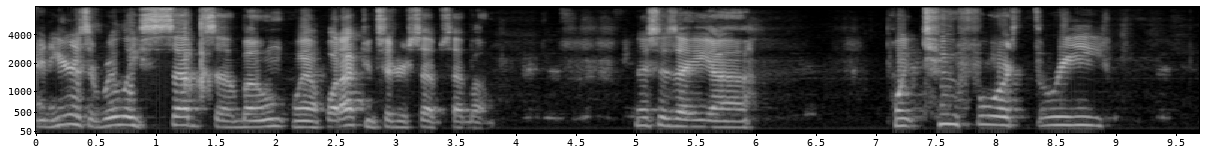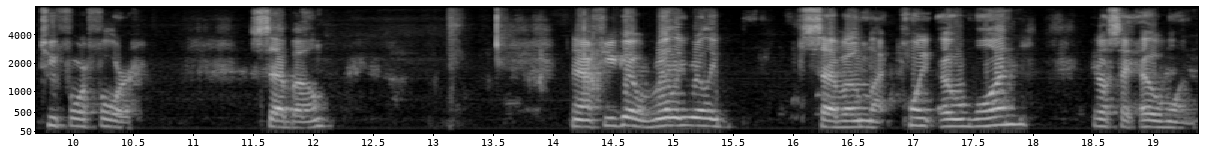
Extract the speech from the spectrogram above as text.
And here's a really sub-sub ohm, well, what I consider sub-sub ohm. This is a uh, 0.243244 sub ohm. Now, if you go really, really sub ohm, like 0.01, it'll say 01.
